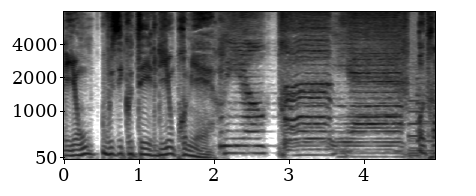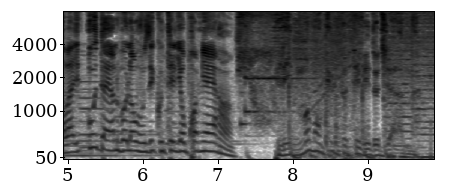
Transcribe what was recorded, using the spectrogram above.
À Lyon, vous écoutez Lyon Première. Au travail ou derrière le volant, vous écoutez Lyon Première. Les moments cultes TV de Jam.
